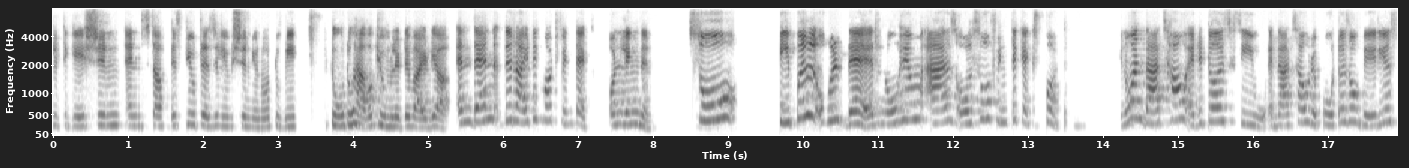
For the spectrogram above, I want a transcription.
litigation, and stuff, dispute resolution, you know, to be to to have a cumulative idea. And then they're writing about fintech on LinkedIn. So people over there know him as also a fintech expert you know and that's how editors see you and that's how reporters of various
